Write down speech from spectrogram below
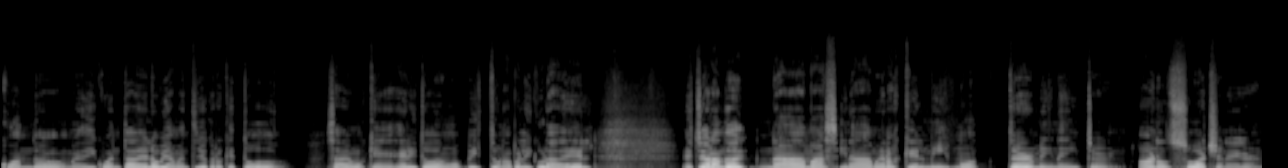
cuando me di cuenta de él, obviamente yo creo que todos sabemos quién es él y todos hemos visto una película de él. Estoy hablando de nada más y nada menos que el mismo Terminator, Arnold Schwarzenegger.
